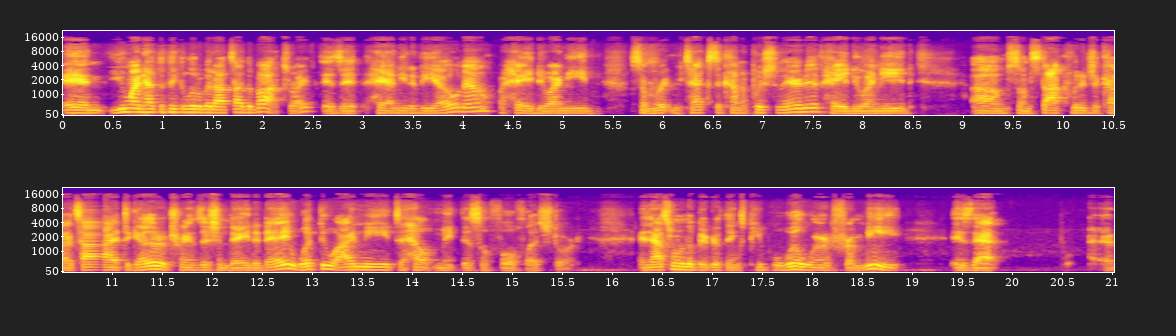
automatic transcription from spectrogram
And you might have to think a little bit outside the box, right? Is it, hey, I need a VO now? Or hey, do I need some written text to kind of push the narrative? Hey, do I need um, some stock footage to kind of tie it together to transition day to day. What do I need to help make this a full fledged story? And that's one of the bigger things people will learn from me is that, uh,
